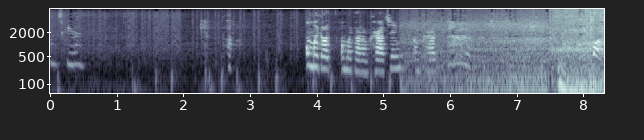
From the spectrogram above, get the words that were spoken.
I'm scared. Oh my god, oh my god, I'm crouching. I'm crouching. Fuck.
